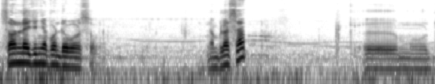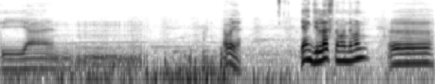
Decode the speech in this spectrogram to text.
Sound legendnya Bondowoso. 16 sub kemudian apa ya? Yang jelas teman-teman eh,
